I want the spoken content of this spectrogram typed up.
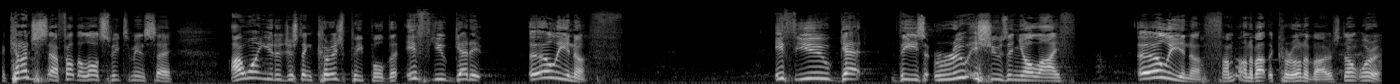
And can I just say, I felt the Lord speak to me and say, I want you to just encourage people that if you get it early enough, if you get these root issues in your life early enough, I'm not on about the coronavirus, don't worry.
